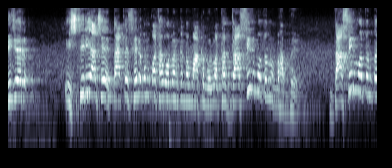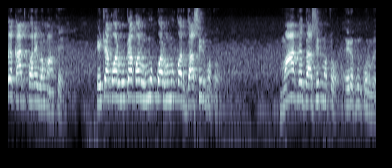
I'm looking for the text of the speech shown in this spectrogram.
নিজের স্ত্রী আছে, তাকে সেরকম কথা বলবেন, কিন্তু মাকে বলব। অর্থাৎ দাসীর মতন ভাববে। দাসীর মতন করে কাজ করাবে মাকে। এটা কর, ওটা কর উমুক কর উমুক কর, দাসীর মতো। মাকে দাসীর মতো এরকম করবে।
